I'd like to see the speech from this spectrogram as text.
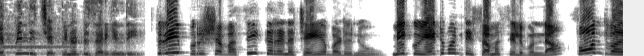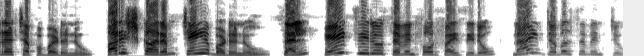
చెప్పింది చెప్పినట్టు జరిగింది. స్త్రీ పురుష వశీకరణ చేయబడును. మీకు ఎటువంటి సమస్యలు ఉన్నా ఫోన్ ద్వారా చెప్పబడును. పరిష్కారం చేయబడును. Cell eight zero seven four five zero nine double seven two.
